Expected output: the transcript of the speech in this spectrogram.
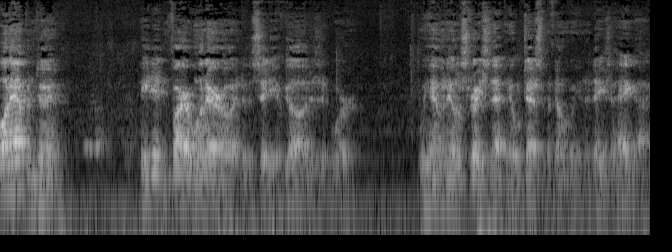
What happened to him? He didn't fire one arrow into the city of God, as it were. We have an illustration of that in the Old Testament, don't we, in the days of Haggai.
